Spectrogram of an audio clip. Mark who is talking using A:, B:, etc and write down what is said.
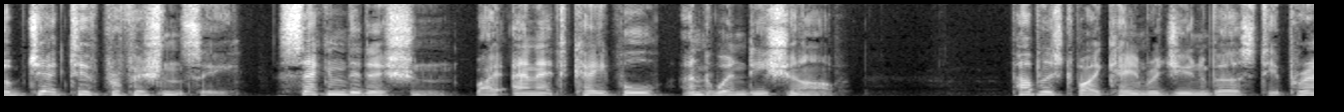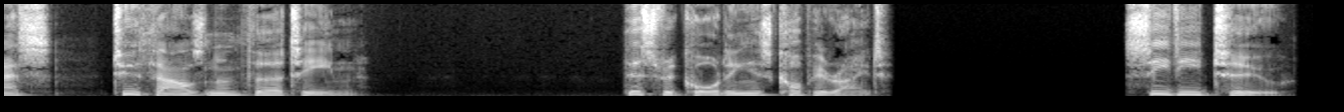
A: Objective Proficiency, 2nd edition by Annette Capel and Wendy Sharp. Published by Cambridge University Press, 2013. This recording is copyright. CD2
